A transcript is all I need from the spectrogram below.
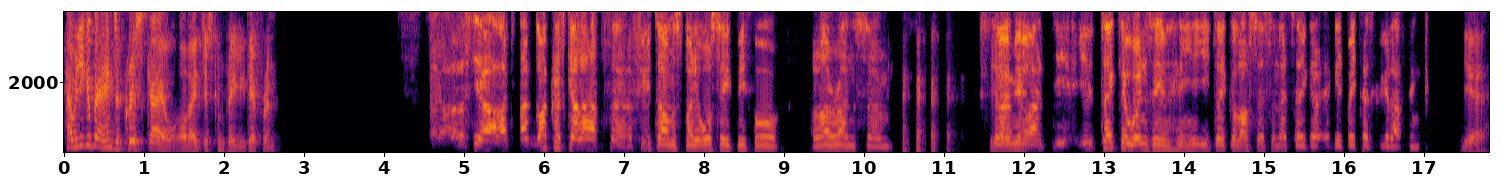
how would you compare him to Chris Gayle, or are they just completely different? Uh, yeah, I, I, got Chris Gayle out uh, a few times, but he also hit me for a lot of runs. So, so yeah. Um, you, know, you, take the wins and you, you, take the losses, and that's how you get better as cricket, I think. Yeah,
